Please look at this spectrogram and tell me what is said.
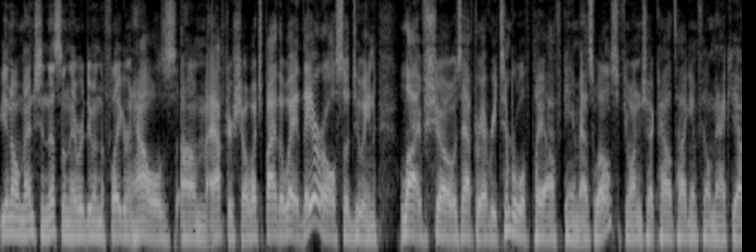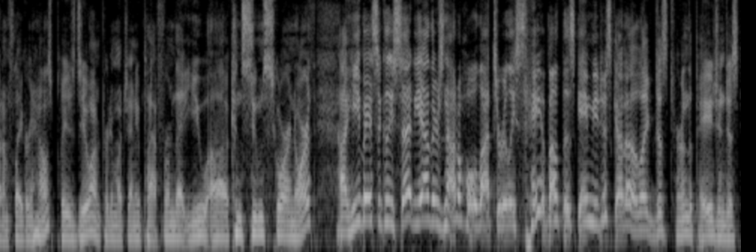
you know mentioned this when they were doing the flagrant howls um after show. Which by the way, they are also doing live shows after every Timberwolf playoff game as well. So if you want to check Kyle Theige and Phil Mackey out on Flagrant Howls, please do on pretty much any platform that you uh, consume SKOR North. Uh, he basically said, yeah, there's not a whole lot to really say about this game. You just gotta like just turn the page and just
